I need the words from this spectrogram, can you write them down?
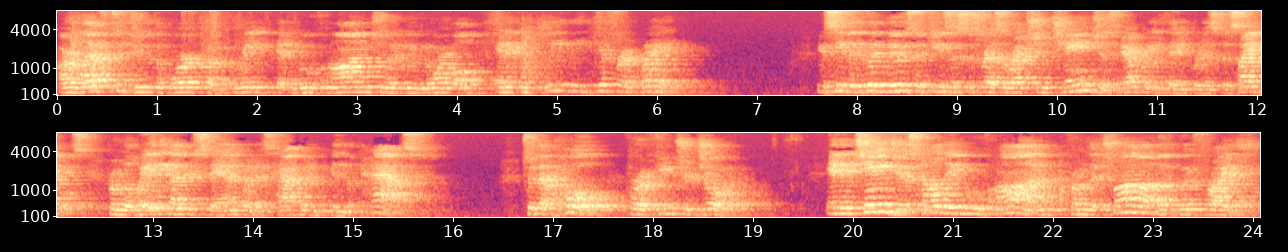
are left to do the work of grief and move on to a new normal in a completely different way. You see, the good news of Jesus' resurrection changes everything for his disciples, from the way they understand what has happened in the past to their hope for a future joy. And it changes how they move on from the trauma of Good Friday.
